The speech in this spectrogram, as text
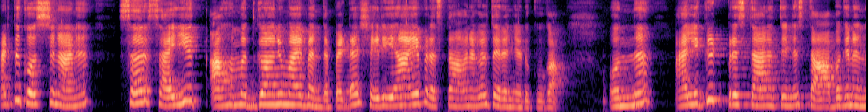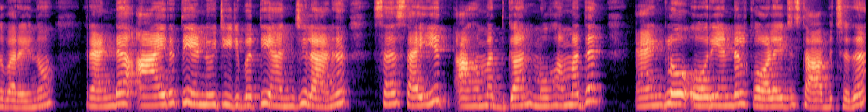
അടുത്ത ക്വസ്റ്റ്യൻ ആണ് സർ സയ്യിദ് അഹമ്മദ് ഖാനുമായി ബന്ധപ്പെട്ട ശരിയായ പ്രസ്താവനകൾ തിരഞ്ഞെടുക്കുക. ഒന്ന് അലിഗഡ് പ്രസ്ഥാനത്തിന്റെ സ്ഥാപകൻ എന്ന് പറയുന്നു. രണ്ട് ആയിരത്തി എണ്ണൂറ്റി ഇരുപത്തി അഞ്ചിലാണ് sir Syed Ahmed Khan Muhammadan Anglo oriental college സ്ഥാപിച്ചത്.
